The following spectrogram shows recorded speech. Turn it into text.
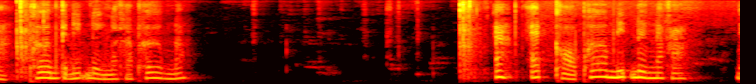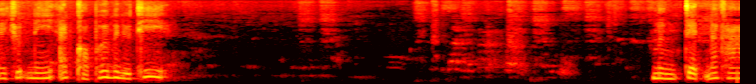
มาเพิ่มกันนิดนึงนะคะ เพิ่มเนาะอะแอดขอเพิ่มนิดนึงนะคะ ในชุดนี้แอดขอเพิ่มกันอยู่ที่ หนึ่งเจ็ดนะคะ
